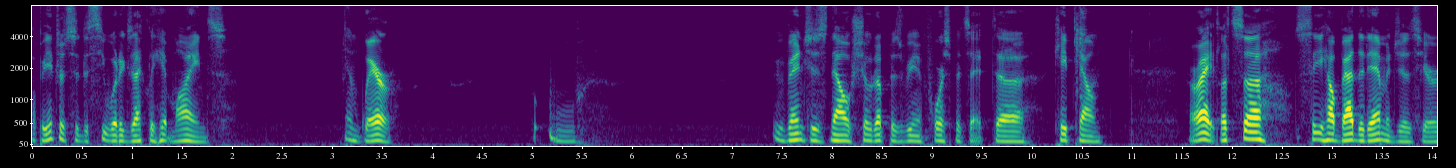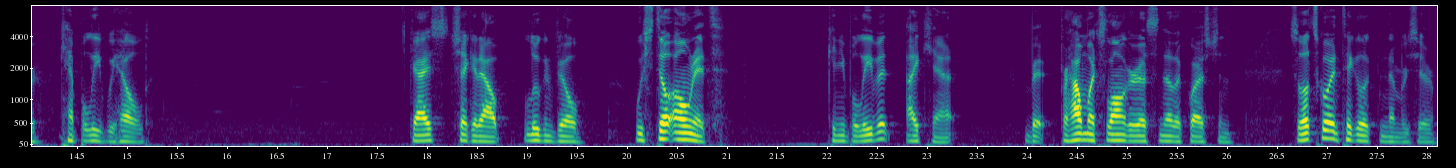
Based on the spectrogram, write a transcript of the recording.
I'll be interested to see what exactly hit mines. And where? Ooh. Revenge has now showed up as reinforcements at uh, Cape Town. All right, let's uh, see how bad the damage is here. Can't believe we held. Guys, check it out. Luganville. We still own it. Can you believe it? I can't. But for how much longer, that's another question. So let's go ahead and take a look at the numbers here.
